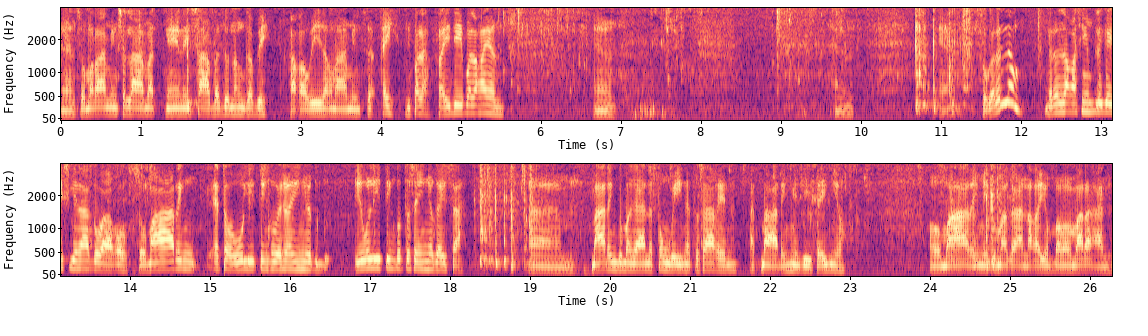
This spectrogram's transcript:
Ayan, so maraming salamat. Ngayon ay Sabado ng gabi. Kakauwi lang namin sa... Ay, hindi pala. Friday pala ngayon. Ayan. Ayan. Ayan. So, ganun lang. Ganun lang kasimple guys ginagawa ko. So, maaaring... Ito, ulitin ko sa inyo. Iulitin ko to sa inyo guys ha. Um, maaaring gumagana tong way na to sa akin at maaaring hindi sa inyo. O maaaring may gumagana kayong pamamaraan.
